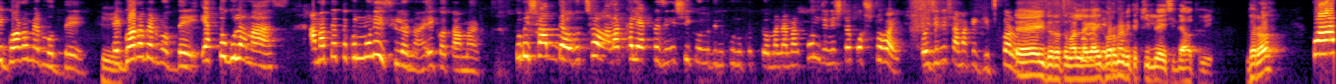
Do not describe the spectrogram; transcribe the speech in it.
এই গরমের মধ্যে। এই গরমের মধ্যে এতগুলা মাছ আমার তো এতক্ষণ মনেই ছিল না এই কথা আমার। তুমি সব দাও বুঝছ? আমার খালি একটা জিনিসই কোনোদিন কোনো করতে মানে আমার কোন জিনিসটা কষ্ট হয় ওই জিনিস আমাকে গিফট করো। এই ধরো তোমার লাগে এই গরমের ভিতরে কি লইছি দেখো তুমি। ধরো। পর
